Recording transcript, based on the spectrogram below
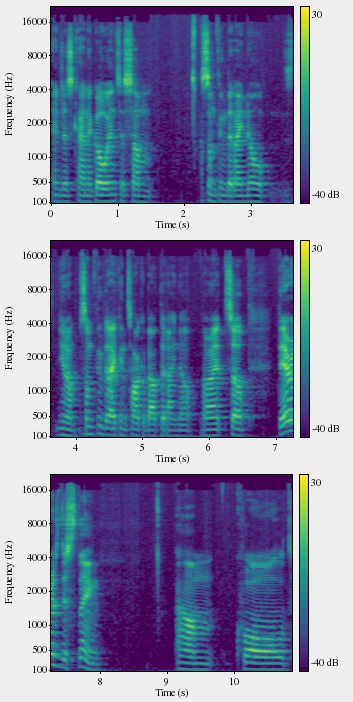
and just kind of go into some something that I know, you know, something that I can talk about that I know. All right. So there is this thing um, called.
